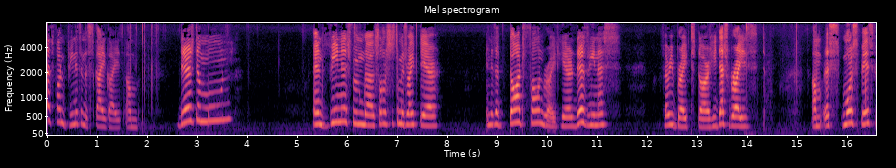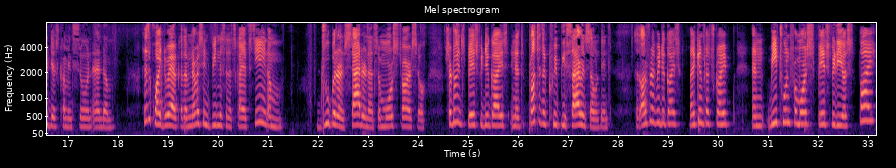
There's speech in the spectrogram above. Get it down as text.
has found Venus in the sky, guys. Um, there's the moon, and Venus from the solar system is right there, and there's a dot found right here. There's Venus, very bright star. He just rise. Um, there's more space videos coming soon, and um, this is quite rare because I've never seen Venus in the sky. I've seen um Jupiter and Saturn and some more stars. So start doing space video, guys. And it's, plus it's a creepy siren sounding. That's all for the video, guys. Like and subscribe, and be tuned for more space videos. Bye.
